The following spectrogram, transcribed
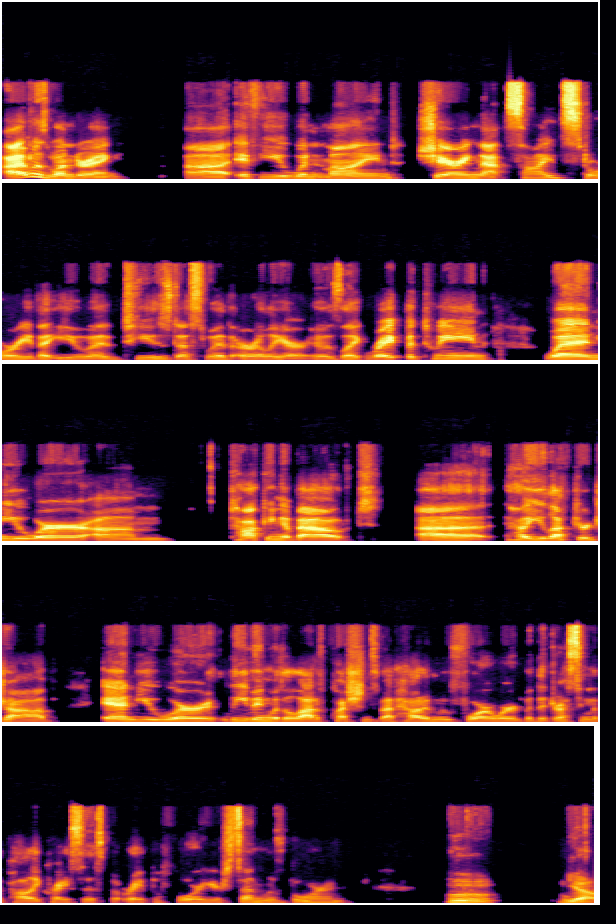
i was wondering uh, if you wouldn't mind sharing that side story that you had teased us with earlier. It was like right between when you were um, talking about uh, how you left your job and you were leaving with a lot of questions about how to move forward with addressing the poly crisis, but right before your son was born. Mm, yeah.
